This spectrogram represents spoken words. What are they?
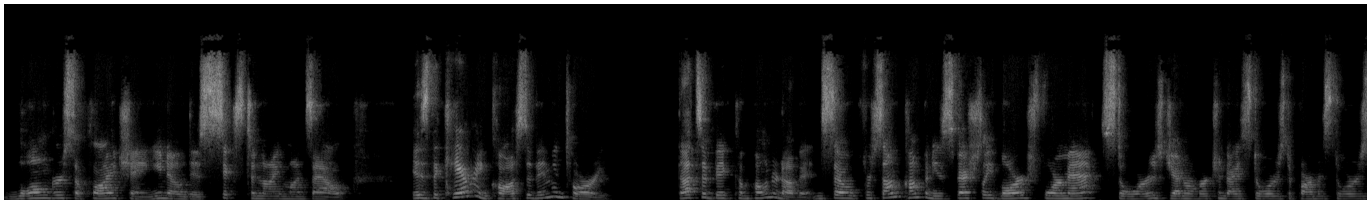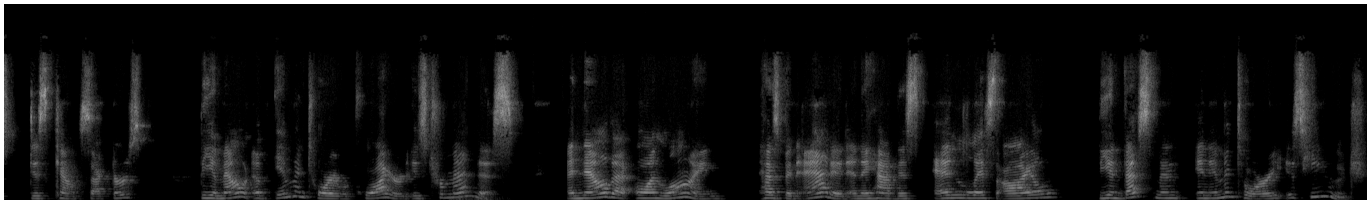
longer supply chain, you know, this six to nine months out, is the carrying cost of inventory. That's a big component of it. And so for some companies, especially large format stores, general merchandise stores, department stores, discount sectors, the amount of inventory required is tremendous. And now that online has been added and they have this endless aisle, the investment in inventory is huge.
